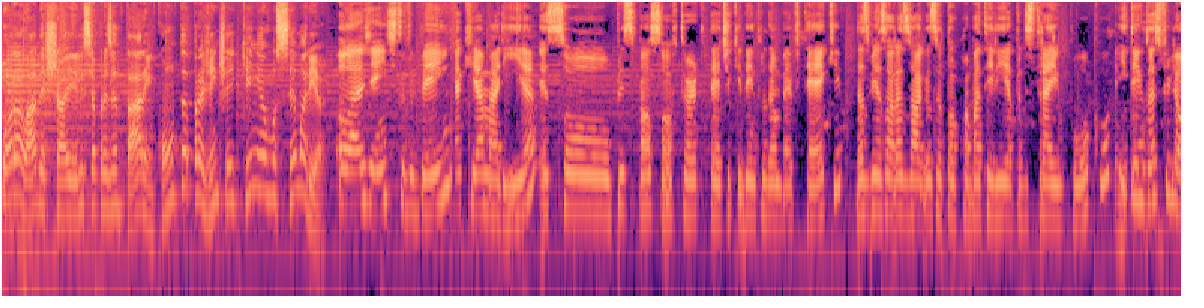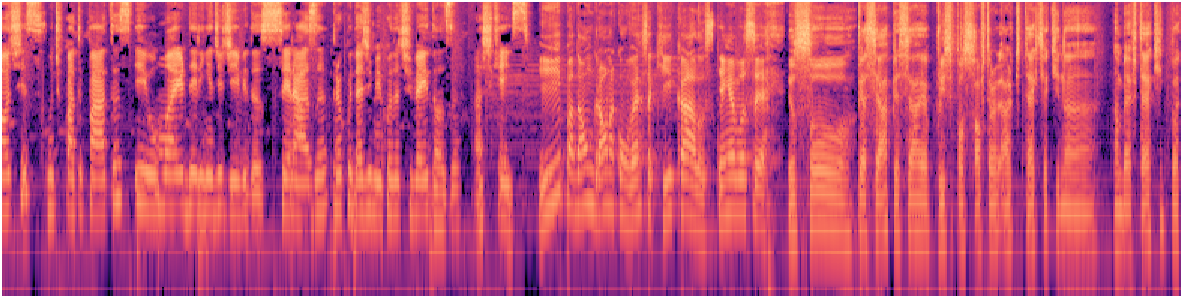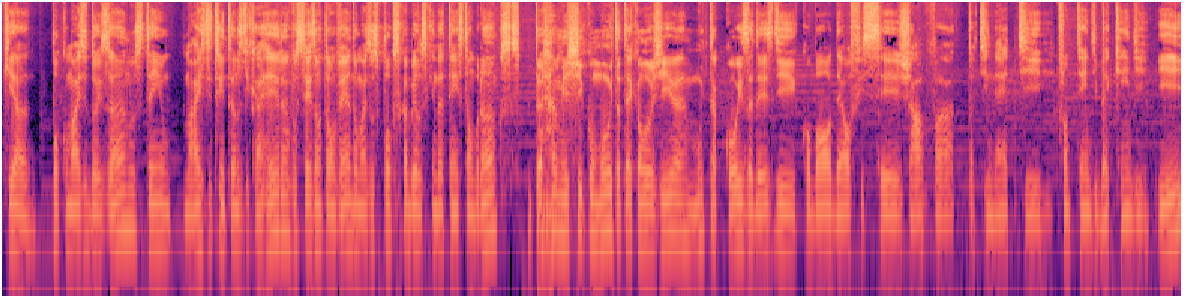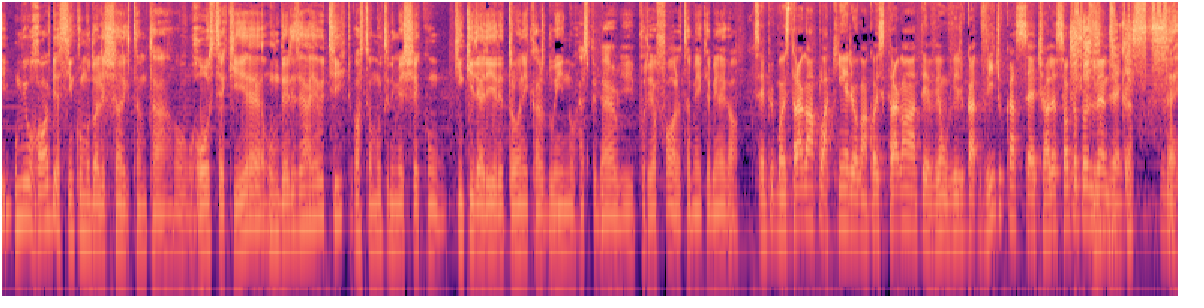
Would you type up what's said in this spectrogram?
Bora lá deixar eles se apresentarem. Conta pra gente aí quem é você, Maria. Olá, gente, tudo bem? Aqui é a Maria. Eu sou o principal software arquiteto aqui dentro da Ambev Tech. Das minhas horas vagas eu toco a bateria para distrair um pouco. E tenho dois filhotes, um de quatro patas e uma herdeirinha de dívidas, Serasa, para cuidar de mim quando eu estiver idosa. Acho que é isso. E para dar um grau na conversa aqui, Carlos, quem é você? Eu sou PSA, PSA é o Principal Software Architect aqui na na, na BFTech. Estou aqui há pouco mais de dois anos, tenho mais de 30 anos de carreira. Vocês não estão vendo, mas os poucos cabelos que ainda tem estão brancos. Então eu mexi com muita tecnologia, muita coisa, desde COBOL, Delphi, C, Java, .NET, front-end, back-end. E o meu hobby, assim como o do Alexandre, que tá, tá o host aqui, é um deles é a IoT. Eu gosto muito de mexer com quinquilharia eletrônica, Arduino, Raspberry e por aí afora também, que é bem legal. Sempre bom. Estraga uma plaquinha de alguma coisa, estraga uma TV, um vídeo, vídeo cassete. Olha só o que eu tô dizendo, gente.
